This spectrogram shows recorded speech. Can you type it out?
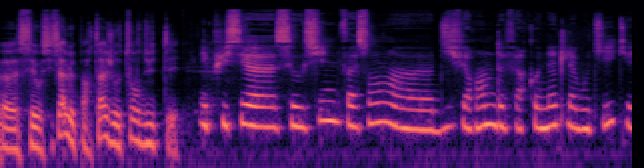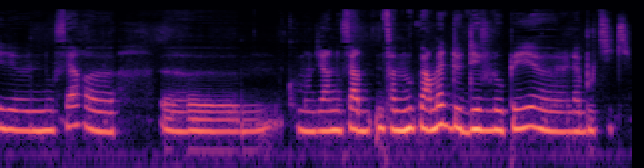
Euh, c'est aussi ça le partage autour du thé. Et puis c'est euh, aussi une façon différente de faire connaître la boutique et de nous faire comment dire nous faire enfin nous permettre de développer la boutique.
